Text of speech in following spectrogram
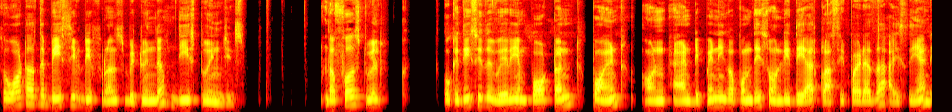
So what are the basic difference between the these two engines? The first will okay this is a very important point on and depending upon this only they are classified as the ic and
